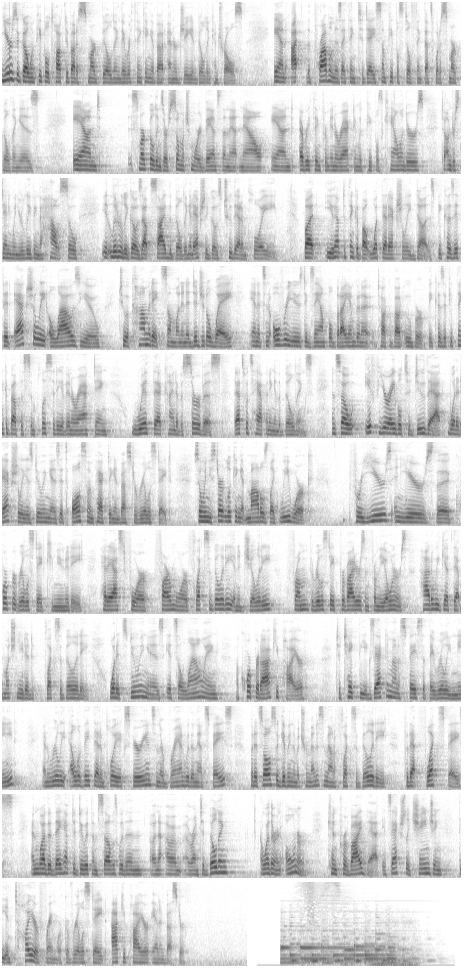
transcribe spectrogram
years ago, when people talked about a smart building, they were thinking about energy and building controls. And I, the problem is, I think today, some people still think that's what a smart building is. And smart buildings are so much more advanced than that now, and everything from interacting with people's calendars to understanding when you're leaving the house. So it literally goes outside the building, it actually goes to that employee. But you have to think about what that actually does, because if it actually allows you to accommodate someone in a digital way, and it's an overused example, but I am going to talk about Uber, because if you think about the simplicity of interacting with that kind of a service, that's what's happening in the buildings. And so, if you're able to do that, what it actually is doing is it's also impacting investor real estate. So, when you start looking at models like WeWork, for years and years, the corporate real estate community had asked for far more flexibility and agility from the real estate providers and from the owners. How do we get that much needed flexibility? What it's doing is it's allowing a corporate occupier to take the exact amount of space that they really need and really elevate that employee experience and their brand within that space, but it's also giving them a tremendous amount of flexibility for that flex space and whether they have to do it themselves within an, um, a rented building or whether an owner can provide that. It's actually changing the entire framework of real estate, occupier and investor.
